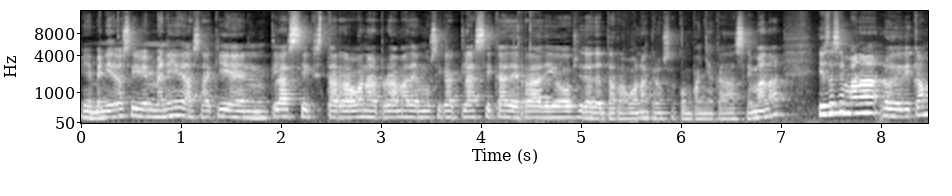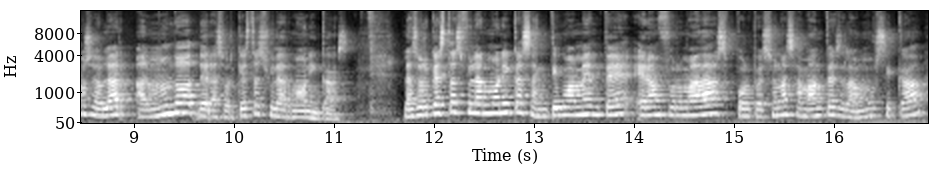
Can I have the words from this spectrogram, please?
Bienvenidos y bienvenidas aquí en Classics Tarragona, el programa de música clásica de Radio Ciudad de Tarragona que nos acompaña cada semana. Y esta semana lo dedicamos a hablar al mundo de las orquestas filarmónicas. Las orquestas filarmónicas antiguamente eran formadas por personas amantes de la música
